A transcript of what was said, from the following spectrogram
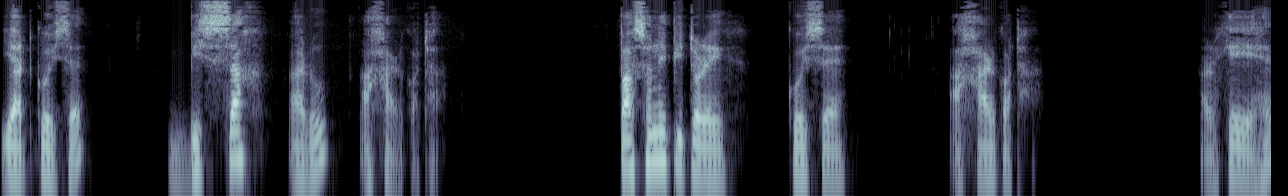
ইয়াত কৈছে বিশ্বাস আৰু আশাৰ কথা। পাচনি পিতৰে কৈছে আশাৰ কথা। আৰু সেয়েহে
